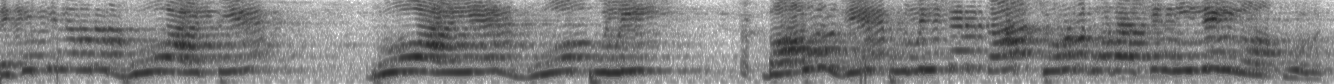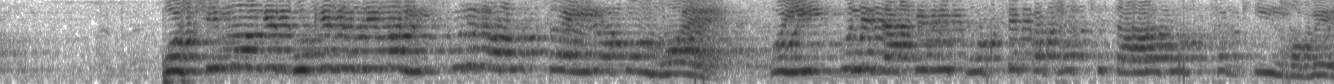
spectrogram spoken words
দেখেছি না আমরা ভুয়ো আইপিএস ভুয়ো আইএস, ভুয়ো পুলিশ। ভাবুন যে পুলিশের কাজ চোর ধরা সে নিজেই নকল। পশ্চিমবঙ্গের বুকে যদি আমার স্কুলের অবস্থা এইরকম হয়, ওই স্কুলে যাকে আমি পড়তে পাঠাচ্ছি, তার অবস্থা কি হবে?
